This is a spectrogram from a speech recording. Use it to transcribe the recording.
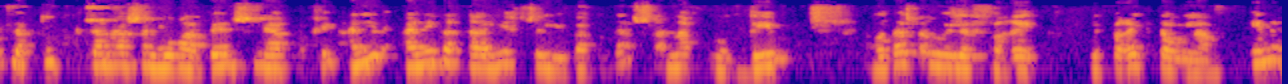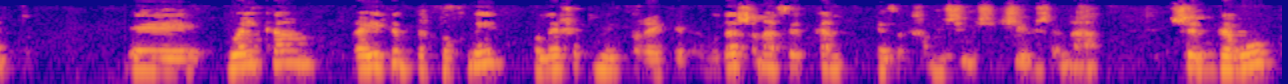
התלבטות קטנה שאני רואה בין שני הפכים, אני, אני בתהליך שלי, בעבודה שאנחנו עובדים, העבודה שלנו היא לפרק, לפרק את העולם. הנה, uh, Welcome, ראיתם את התוכנית, הולכת ומתפרקת. עבודה שנעשית כאן איזה 50-60 שנה של פירוק,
